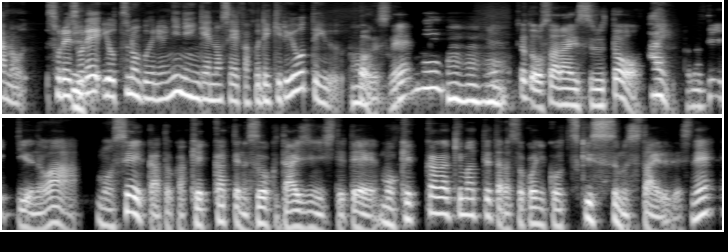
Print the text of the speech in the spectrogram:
あの、それぞれ4つの分類に人間の性格できるよっていう。そうですね。ね。うんうんうん。ちょっとおさらいすると、はい。あの D っていうのは、もう成果とか結果っていうのをすごく大事にしてて、もう結果が決まってたらそこにこう突き進むスタイルですね。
